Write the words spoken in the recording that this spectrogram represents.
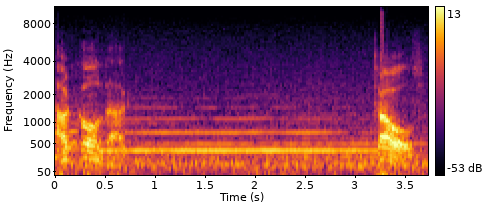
Out cold, Doc. Towels.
